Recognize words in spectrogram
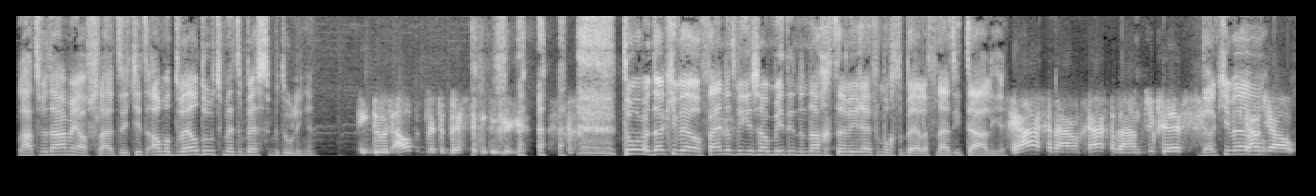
laten we daarmee afsluiten. Dat je het allemaal wel doet met de beste bedoelingen. Ik doe het altijd met de beste bedoelingen. Toren, dankjewel. Fijn dat we je zo midden in de nacht uh, weer even mochten bellen vanuit Italië. Graag gedaan, graag gedaan. Succes. Dankjewel. Ciao, ciao.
